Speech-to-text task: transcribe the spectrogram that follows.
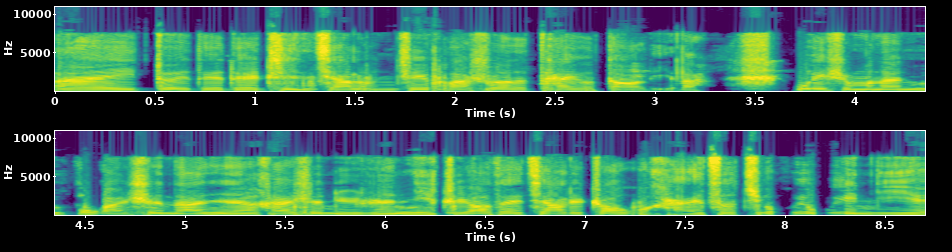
哎，对对对，这佳璐，你这话说的太有道理了。为什么呢？你不管是男人还是女人，你只要在家里照顾孩子，就会为你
